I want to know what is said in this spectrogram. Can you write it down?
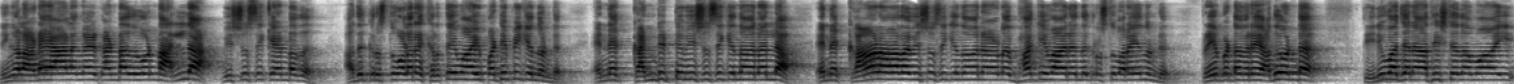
നിങ്ങൾ അടയാളങ്ങൾ കണ്ടതുകൊണ്ടല്ല വിശ്വസിക്കേണ്ടത്. അത് ക്രിസ്തു വളരെ കൃത്യമായി പഠിപ്പിക്കുന്നുണ്ട്. എന്നെ കണ്ടിട്ട് വിശ്വസിക്കുന്നവനല്ല എന്നെ കാണാതെ വിശ്വസിക്കുന്നവനാണ് ഭാഗ്യവാൻ എന്ന് ക്രിസ്തു പറയുന്നുണ്ട്. പ്രിയപ്പെട്ടവരെ അതുകൊണ്ട് തിരുവചനാധിഷ്ഠിതമായി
